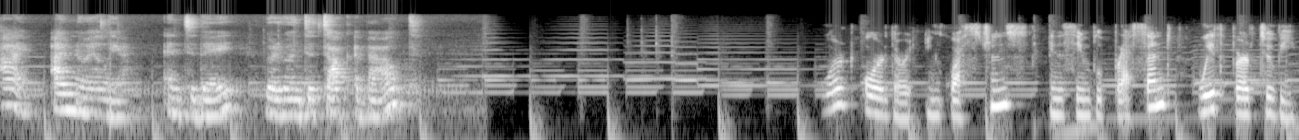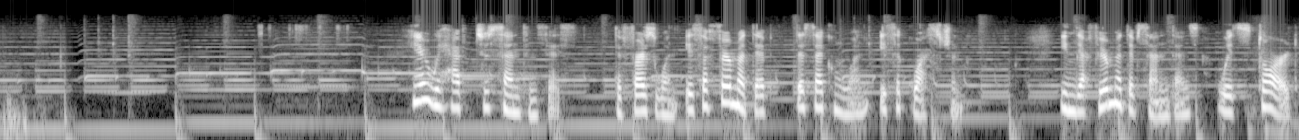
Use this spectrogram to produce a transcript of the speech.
Hi, I'm Noelia, and today we're going to talk about word order in questions in simple present with verb to be. Here we have two sentences. The first one is affirmative, the second one is a question. In the affirmative sentence, we start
